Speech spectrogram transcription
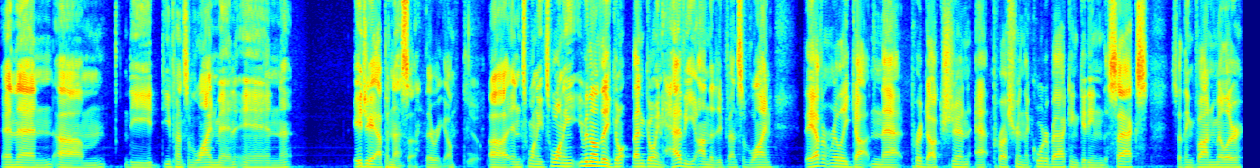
and then um, the defensive lineman in AJ Epenesa. There we go. Yeah. Uh, in 2020, even though they've go, been going heavy on the defensive line, they haven't really gotten that production at pressuring the quarterback and getting the sacks. So I think Von Miller,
